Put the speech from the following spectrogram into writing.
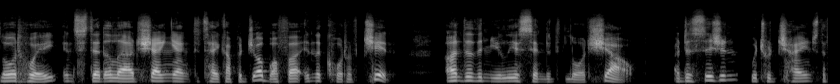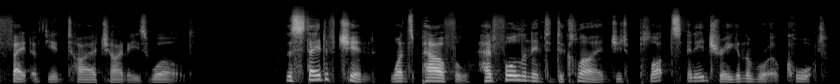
Lord Hui instead allowed Shang Yang to take up a job offer in the court of Qin under the newly ascended Lord Xiao, a decision which would change the fate of the entire Chinese world. The state of Qin, once powerful, had fallen into decline due to plots and intrigue in the royal court.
